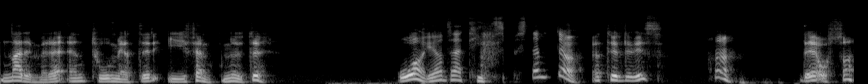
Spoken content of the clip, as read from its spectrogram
nærmere enn to meter i 15 minutter. Å, ja, det er tidsbestemt, ja. Ja, tydeligvis. Huh. Det også.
